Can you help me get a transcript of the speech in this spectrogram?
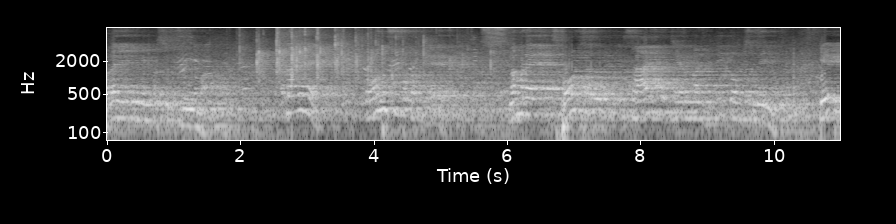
വളരെയധികം പ്രശംസനീയമാണ്. അതായത് തോമസ് നമ്മുടെ സ്പോർട്സ് അതോറിറ്റി ചെയർമാൻ ടി തോമസിനെയും കെ പി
